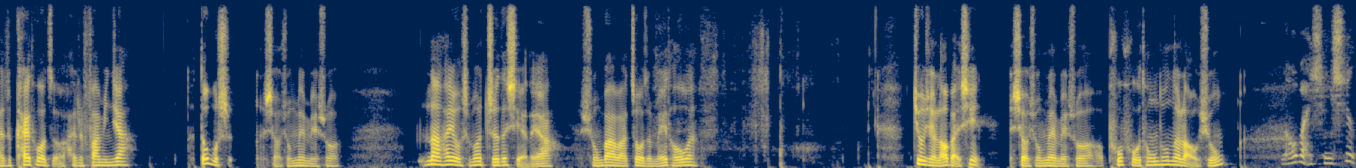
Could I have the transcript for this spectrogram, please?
还是开拓者，还是发明家？都不是。小熊妹妹说。那还有什么值得写的呀？熊爸爸皱着眉头问。就写老百姓。小熊妹妹说：“普普通通的老熊。”老百姓姓。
